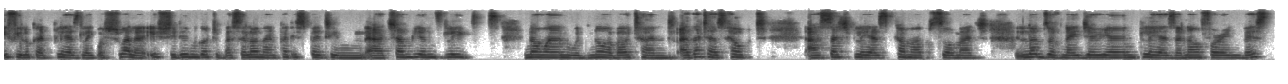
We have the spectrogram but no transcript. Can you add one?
If you look at players like Oshoala, if she didn't go to Barcelona and participate in uh, Champions Leagues, no one would know about her. And uh, that has helped uh, such players come up so much. Lots of Nigerian players are now foreign based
